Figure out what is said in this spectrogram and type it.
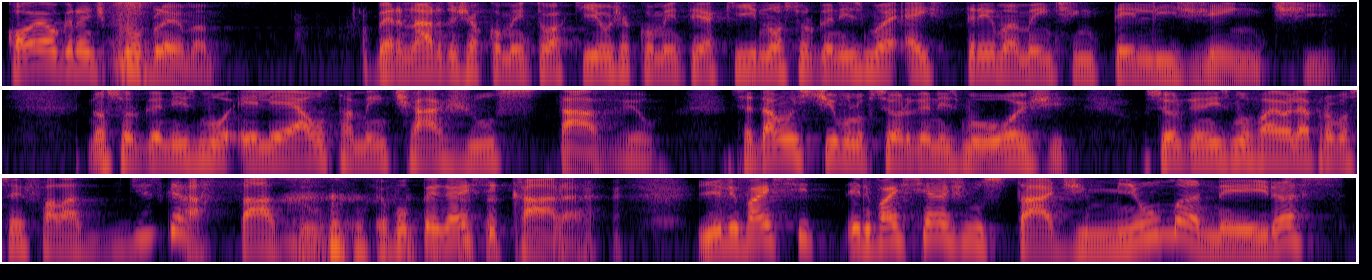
Qual é o grande problema? O Bernardo já comentou aqui, eu já comentei aqui, nosso organismo é extremamente inteligente. Nosso organismo ele é altamente ajustável. Você dá um estímulo pro seu organismo hoje, o seu organismo vai olhar para você e falar: desgraçado, eu vou pegar esse cara. E ele vai se, ele vai se ajustar de mil maneiras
